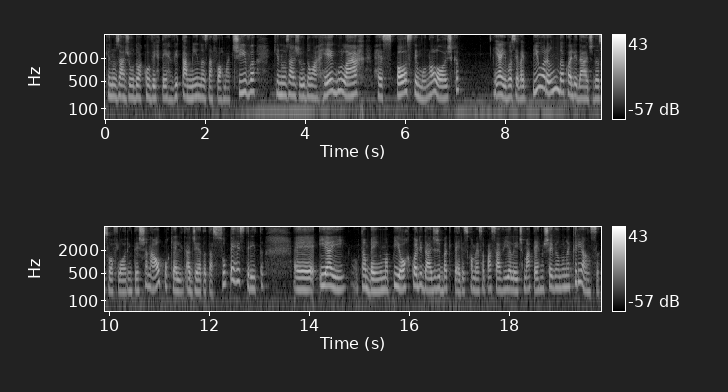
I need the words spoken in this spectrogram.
que nos ajudam a converter vitaminas na forma ativa, que nos ajudam a regular resposta imunológica e aí você vai piorando a qualidade da sua flora intestinal, porque a dieta está super restrita. É, e aí também uma pior qualidade de bactérias começa a passar via leite materno chegando na criança.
